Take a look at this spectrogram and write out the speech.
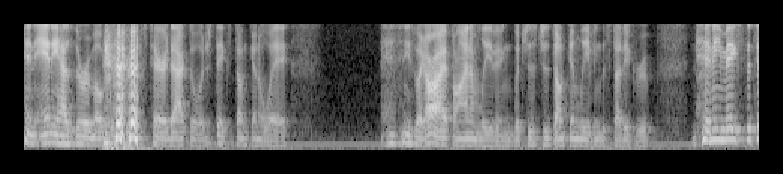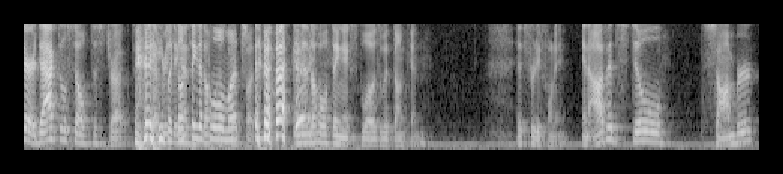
And Annie has the remote for the Christmas pterodactyl, which takes Duncan away. And he's like, "All right, fine, I'm leaving," which is just Duncan leaving the study group. And he makes the pterodactyl self-destruct. He's like, "Don't think that's a little much." and then the whole thing explodes with Duncan. It's pretty funny. And Abed's still somber.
